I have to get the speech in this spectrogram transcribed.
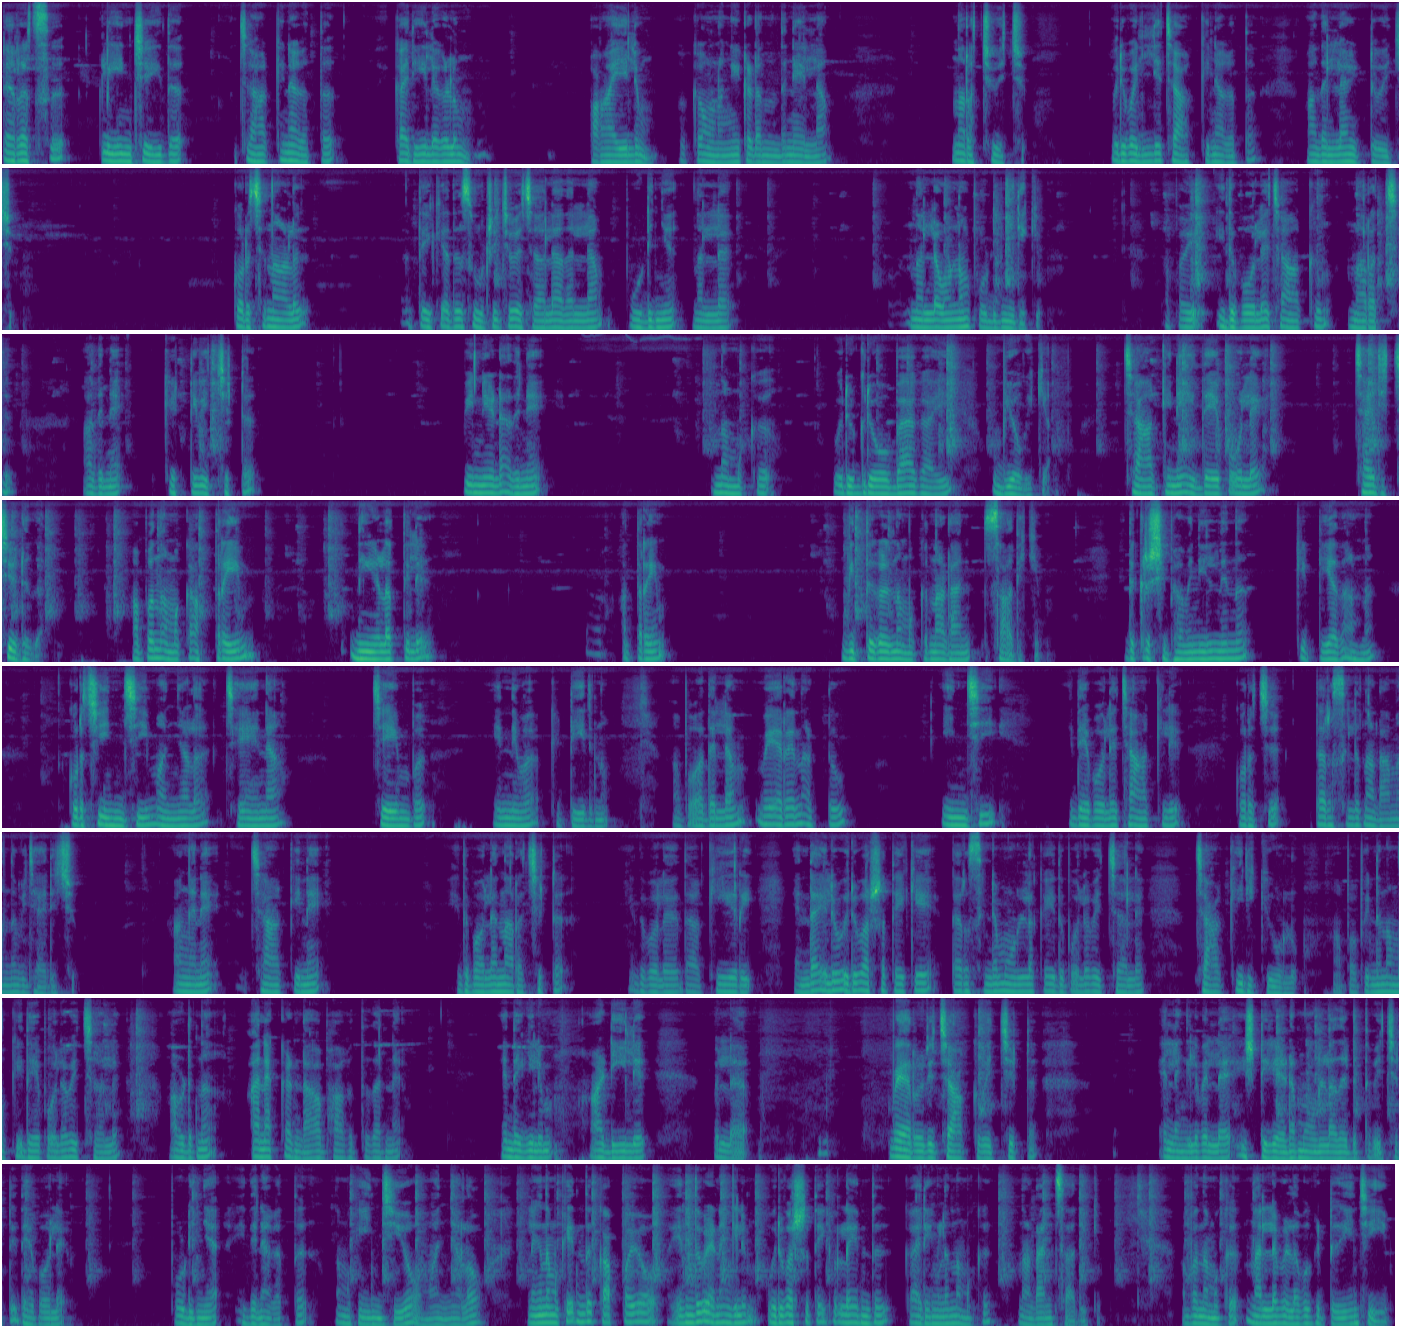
Terrace clean ചെയ്ത് ചാക്കിനകത്ത് കരിയിലകളും പായലും ഒക്കെ ഉണങ്ങിക്കിടന്നതിനെയെല്ലാം നിറച്ചു വെച്ചു. ഒരു വലിയ ചാക്കിനകത്ത് അതെല്ലാം ഇട്ട് വെച്ചു. കുറച്ച് നാൾ ത്തേക്ക് അത് സൂക്ഷിച്ചു വെച്ചാൽ അതെല്ലാം പൊടിഞ്ഞ് നല്ല നല്ലവണ്ണം പൊടിഞ്ഞിരിക്കും. അപ്പോൾ ഇതുപോലെ ചാക്ക് നിറച്ച് അതിനെ കെട്ടി വെച്ചിട്ട് പിന്നീട് അതിനെ നമുക്ക് ഒരു ഗ്രോ ബാഗായി ഉപയോഗിക്കാം. ചാക്കിനെ ഇതേപോലെ ചരിച്ചിടുക. അപ്പോൾ നമുക്ക് അത്രയും നീളത്തിൽ അത്രയും വിത്തുകൾ നമുക്ക് നടാൻ സാധിക്കും. ഇത് കൃഷിഭവനിൽ നിന്ന് കിട്ടിയതാണ്. കുറച്ച് ഇഞ്ചി മഞ്ഞൾ ചേന ചേമ്പ് എന്നിവ കിട്ടിയിരുന്നു. അപ്പോൾ അതെല്ലാം വേറെ നട്ടു. ഇഞ്ചി ഇതേപോലെ ചാക്കിൽ കുറച്ച് ടെറസിൽ നടാമെന്ന് വിചാരിച്ചു. അങ്ങനെ ചാക്കിനെ ഇതുപോലെ നിറച്ചിട്ട് ഇതുപോലെ ഇതാ കീറി. എന്തായാലും ഒരു വർഷത്തേക്ക് ടെറസിന്റെ മുകളിലൊക്കെ ഇതുപോലെ വെച്ചാൽ ചാക്കിരിക്കുകയുള്ളൂ അപ്പോൾ പിന്നെ നമുക്ക് ഇതേപോലെ വെച്ചാൽ അവിടുന്ന് അനക്കണ്ട ആ ഭാഗത്ത് തന്നെ എന്തെങ്കിലും അടിയിൽ വല്ല വേറൊരു ചാക്ക് വെച്ചിട്ട് അല്ലെങ്കിൽ വല്ല ഇഷ്ടികയുടെ മുകളിൽ അതെടുത്ത് വെച്ചിട്ട് ഇതേപോലെ പൊടിഞ്ഞ ഇതിനകത്ത് നമുക്ക് ഇഞ്ചിയോ മഞ്ഞളോ അല്ലെങ്കിൽ നമുക്ക് എന്ത് കപ്പയോ എന്ത് വേണമെങ്കിലും ഒരു വർഷത്തേക്കുള്ള എന്ത് കാര്യങ്ങളും നമുക്ക് നടാൻ സാധിക്കും. അപ്പോൾ നമുക്ക് നല്ല വിളവ് കിട്ടുകയും ചെയ്യും.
